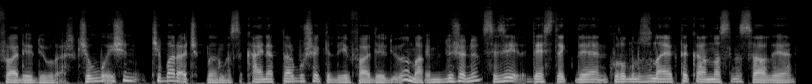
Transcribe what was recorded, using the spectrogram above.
ifade ediyorlar. Şimdi bu işin kibar açıklaması. Kaynaklar bu şekilde ifade ediyor ama düşünün sizi destekleyen, kurumunuzun ayakta kalmasını sağlayan,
